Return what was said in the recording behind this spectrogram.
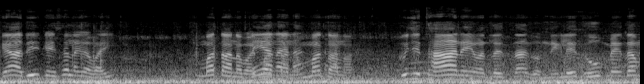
क्या आदि कैसा लगा भाई? मत आना भाई नहीं आना है ना? मत आना। कुछ था नहीं मतलब इतना घूमने के लिए। धूप में एकदम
